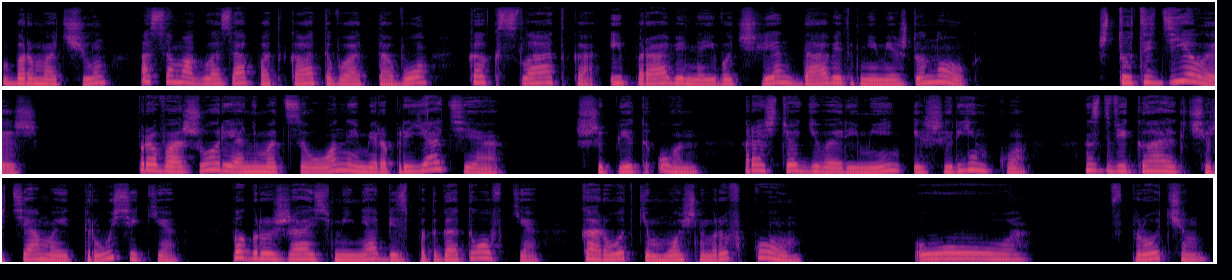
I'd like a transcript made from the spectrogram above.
Бормочу, а сама глаза подкатываю от того, как сладко и правильно его член давит мне между ног. «Что ты делаешь?» «Провожу реанимационные мероприятия», — шипит он, расстегивая ремень и ширинку, сдвигая к чертям мои трусики, погружаясь в меня без подготовки, коротким мощным рывком. О, Впрочем,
